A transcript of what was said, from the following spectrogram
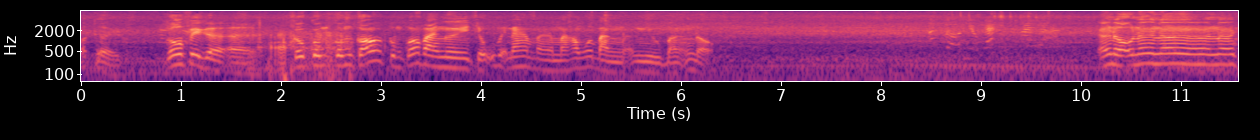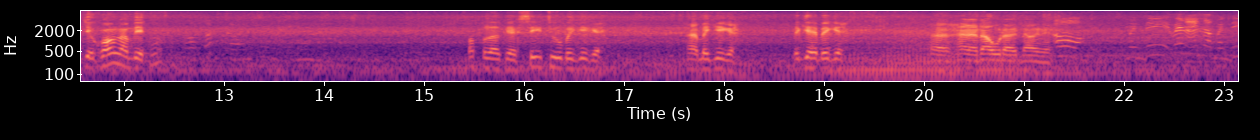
Mắc cười go figure ờ. cũng cũng cũng có cũng có vài người chủ Việt Nam mà mà không có bằng nhiều bằng Ấn Độ. Ấn Độ nó nó nó chịu khó làm việc Popular kìa, C2 bên kia kìa. Hai bên kia kìa. Bên kia, bên kia. À, Hay là đâu đây, đây nè Ồ, mình đi, mấy nãy là mình đi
